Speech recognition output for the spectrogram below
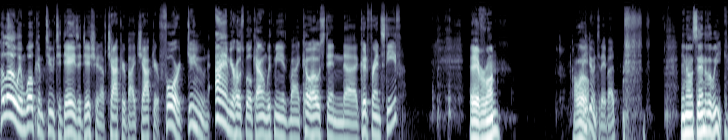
Hello and welcome to today's edition of Chapter by Chapter for Dune. I am your host Will Cowan. With me is my co-host and uh, good friend Steve. Hey everyone. Hello. How you doing today, bud? You know, it's the end of the week.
